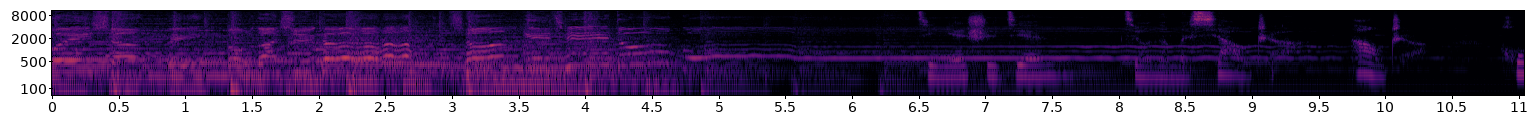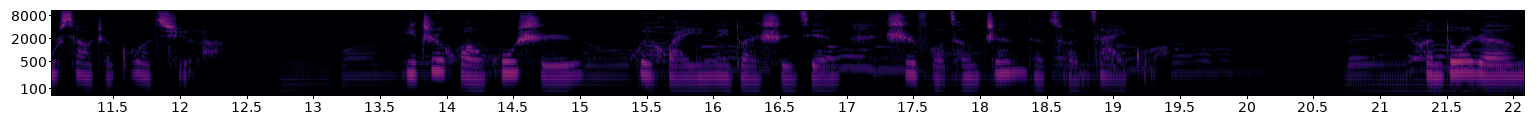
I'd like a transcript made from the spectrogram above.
慰生命某段时刻。几年时间，就那么笑着、闹着、呼啸着过去了，以致恍惚时会怀疑那段时间是否曾真的存在过。很多人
